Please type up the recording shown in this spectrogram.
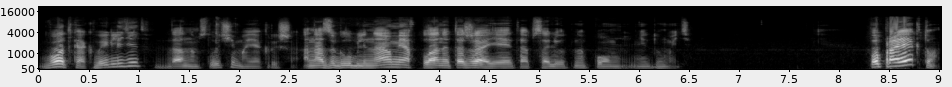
Вот как выглядит в данном случае моя крыша. Она заглублена у меня в план этажа, я это абсолютно помню, не думайте. По проекту,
